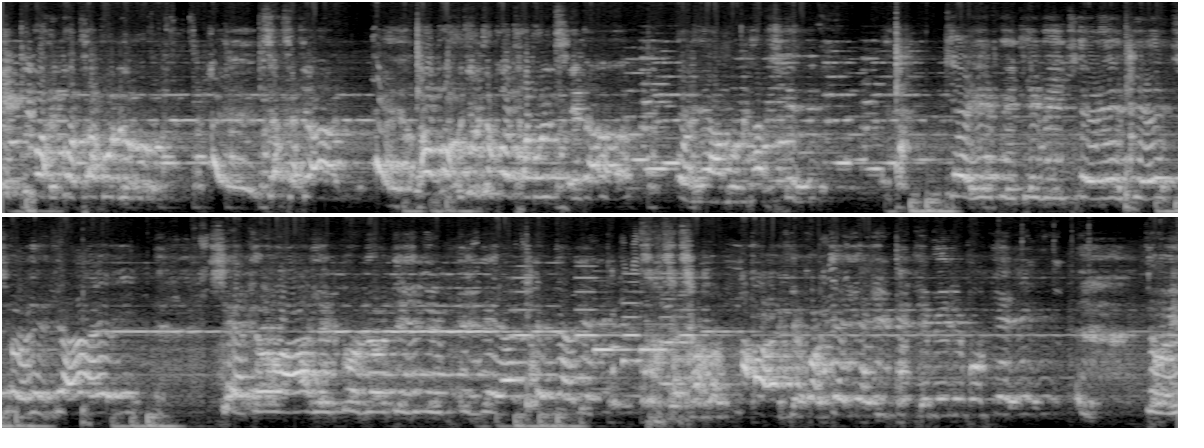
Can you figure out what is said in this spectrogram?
একটি বার কথা বলুন চাচা যান আব্বা হুজুর তো কথা বলছে না ওরে আবুল কাছে এই পৃথিবী ছেড়ে যে চলে যায় সে তুই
